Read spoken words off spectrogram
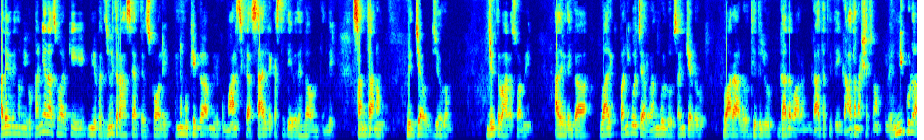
అదేవిధంగా మీకు కన్యారాశి వారికి మీ యొక్క జీవిత రహస్యాలు తెలుసుకోవాలి. అండ్ ముఖ్యంగా మీ యొక్క మానసిక శారీరక స్థితి ఏ విధంగా ఉంటుంది. సంతానం విద్య ఉద్యోగం జీవిత భాగస్వామి అదేవిధంగా వారికి పనికొచ్చే రంగులు సంఖ్యలు వారాలు తిథులు గాధవారం గాథ తిథి గాథ నక్షత్రం ఇవన్నీ కూడా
